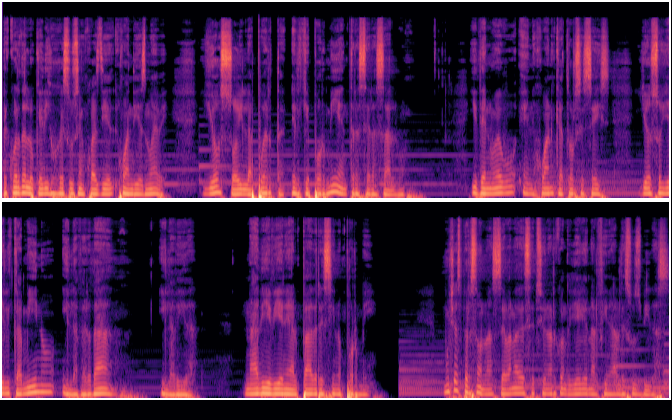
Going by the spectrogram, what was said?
Recuerda lo que dijo Jesús en Juan 10.9. Yo soy la puerta, el que por mí entra será salvo. Y de nuevo en Juan 14.6. Yo soy el camino y la verdad y la vida. Nadie viene al Padre sino por mí. Muchas personas se van a decepcionar cuando lleguen al final de sus vidas.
